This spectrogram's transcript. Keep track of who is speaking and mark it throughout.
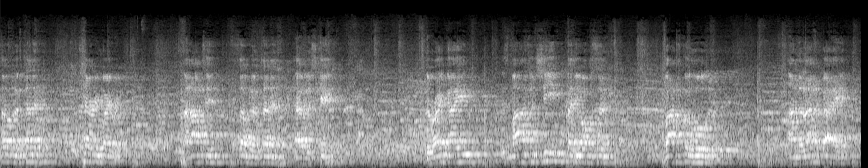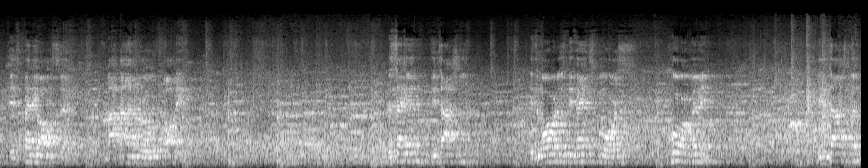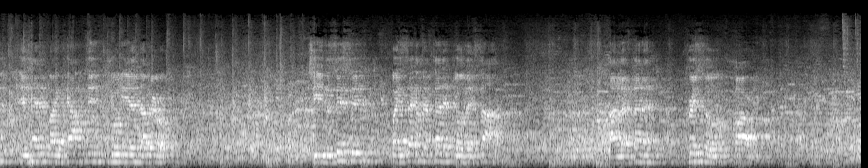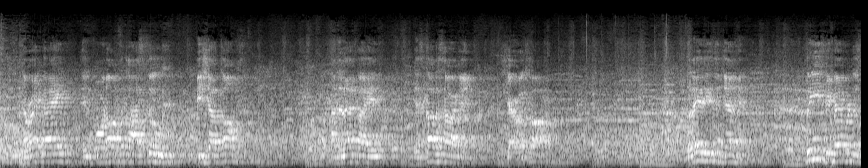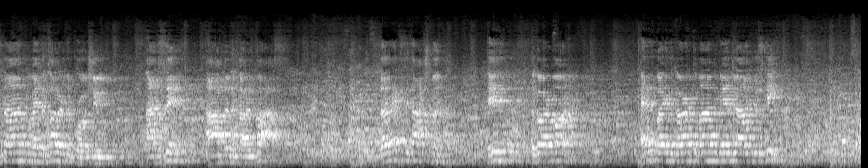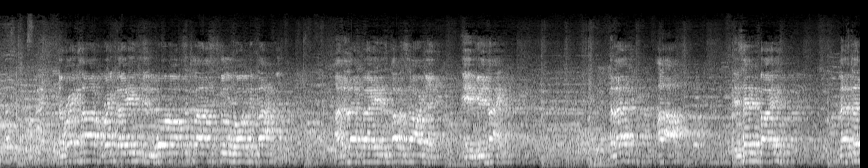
Speaker 1: Sub-Lieutenant Terry Byron. Anoptic Sub-Lieutenant Avis King. The right guide is Master Chief Petty Officer Vasco Holder. and the left guide is Petty Officer Mahandro Otley. The second detachment is the Barbados Defense Force Corps of Women. It's the stand when the colors approach you and sit after the colors pass. The next detachment is the guard of honor, headed by the guard commander. left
